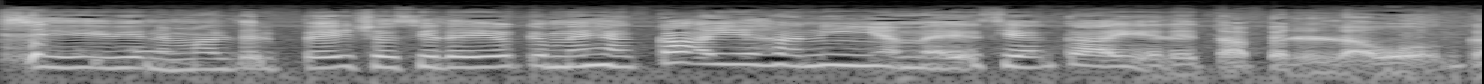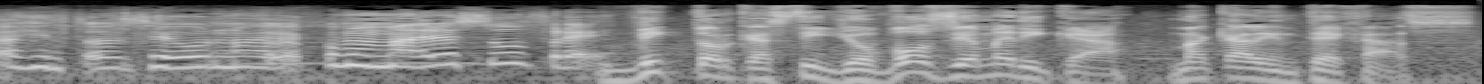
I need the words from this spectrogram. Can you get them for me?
Sí, viene mal del pecho. Si le digo que me deja calle esa niña, me decía le tápele la boca. Entonces uno como madre sufre. Víctor Castillo, Voz de América, McAllen, Texas.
